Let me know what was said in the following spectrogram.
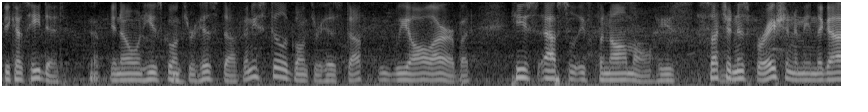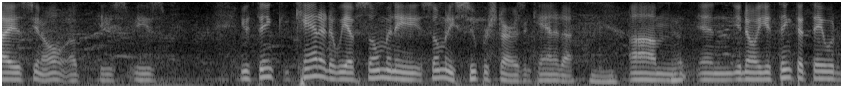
because he did. Yep. You know, when he's going through his stuff, and he's still going through his stuff. We, we all are, but he's absolutely phenomenal. He's such an inspiration. I mean, the guy is, you know, uh, he's he's you think Canada, we have so many so many superstars in Canada, um, Yep. and you know you think that they would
